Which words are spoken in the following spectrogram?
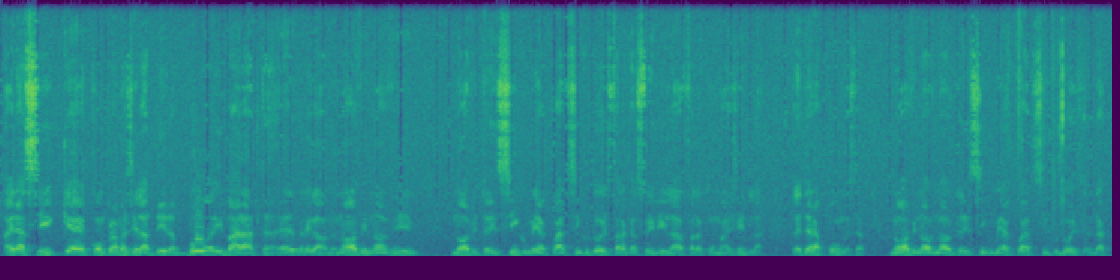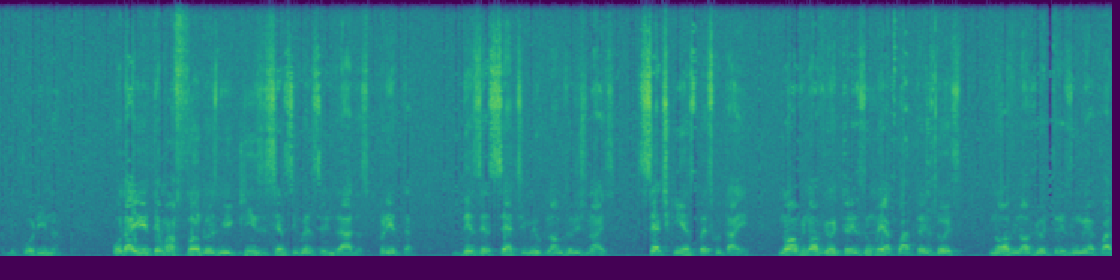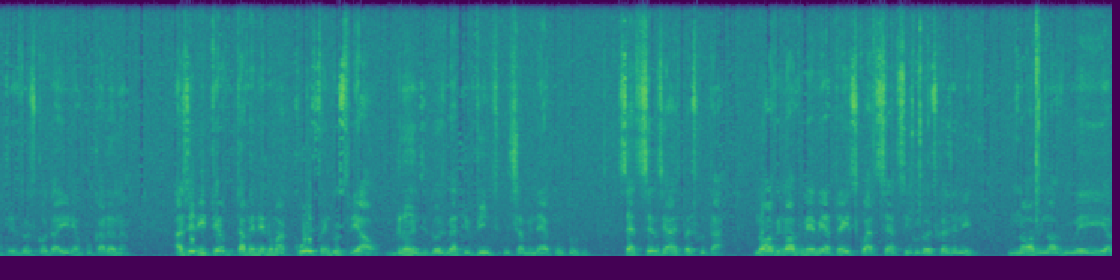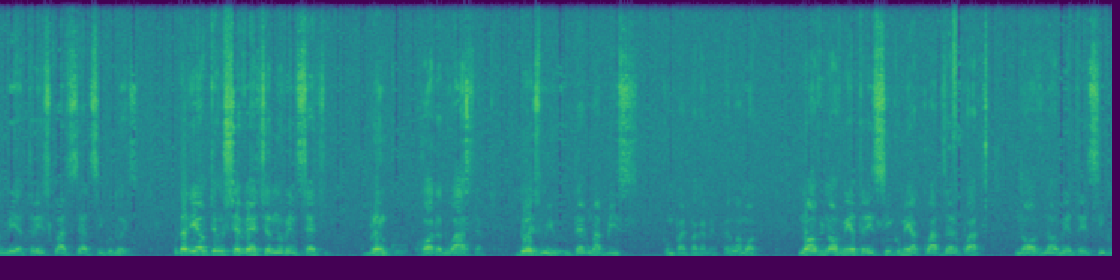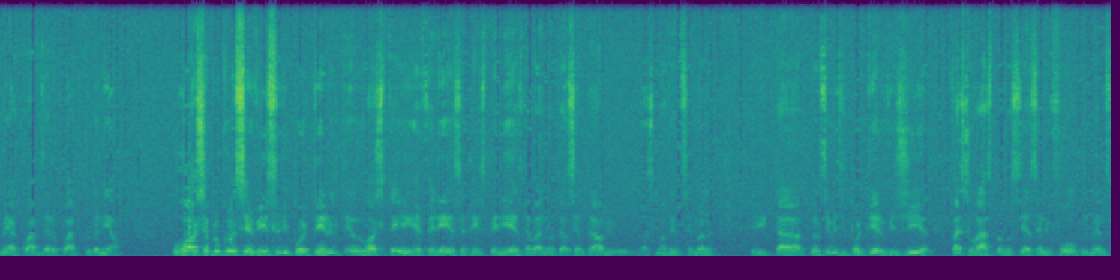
A Iraci quer comprar uma geladeira boa e barata. É legal, né? 999356452. Fala com a Sueli lá, fala com mais gente lá. Ela é de Arapongas, tá? 999356452, é da, do Corina. O daí tem uma Fan 2015, 150 cilindradas, preta, 17 mil quilômetros originais. 7,500 para escutar aí. 998316432. 998316432, Codaíra, em Apucarana. A Geri está vendendo uma coifa industrial, grande, 2,20 metros, com chaminé, com tudo. 700 reais para escutar. 99663-4752 com a Geni. 99663-4752. O Daniel tem um Chevette ano 97 branco, roda do Astra, 2 mil, e pega uma bis como pai de pagamento. Pega uma moto. 99635-6404. 99635-6404 com o Daniel. O Rocha procura serviço de porteiro. O Rocha tem referência, tem experiência, trabalha no Hotel Central, acho que uma vez por semana. Ele está procurando serviço de porteiro, vigia, faz churrasco para você, acende fogo, pelo menos.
